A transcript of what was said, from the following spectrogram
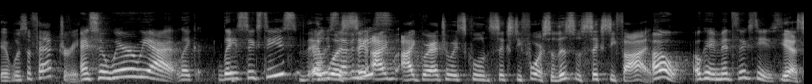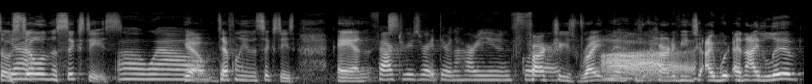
it was a factory. And so where are we at? Like late 60s? it was. 70s? I, I graduated school in '64, so this was '65. oh, okay, mid 60s. yeah, so it's still in the '60s. Oh, wow. yeah, definitely in the '60s, and Factories right there in the heart of Union Square. factories right in the heart of Union. I would, and I lived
